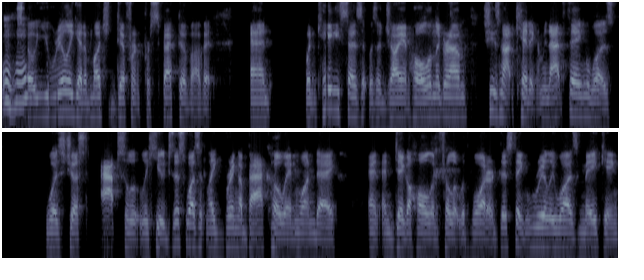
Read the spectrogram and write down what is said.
Mhm. So you really get a much different perspective of it. And when Katie says it was a giant hole in the ground, she's not kidding. I mean, that thing was was just absolutely huge. This wasn't like bring a backhoe in one day and, and dig a hole and fill it with water. This thing really was making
